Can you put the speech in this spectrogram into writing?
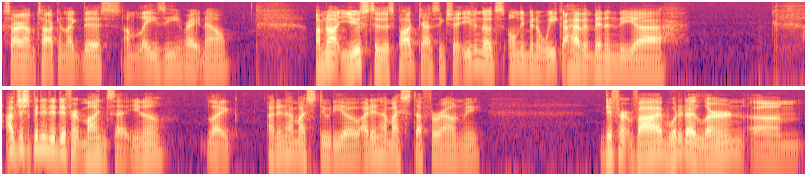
Sorry, I'm talking like this. I'm lazy right now. I'm not used to this podcasting shit. Even though it's only been a week, I haven't been in the. Uh, I've just been in a different mindset, you know. Like I didn't have my studio. I didn't have my stuff around me. Different vibe. What did I learn? Um,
